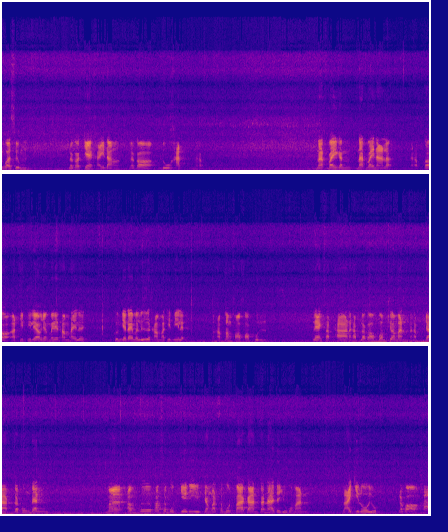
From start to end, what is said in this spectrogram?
รั่วซึม แล้วก็แก้ไขดังแล้วก็ดูคัดนะครับ นัดไว้กันนัดไว้นานแล้วนะครับ ก็อาทิตย์ที่แล้วยังไม่ได้ทำให้เลยเพิ่งจะได้มาลื้อทำอาทิตย์นี้แหละนะครับ ต้องขอขอบคุณแรงศรัทธานะครับ แล้วก็ความเชื่อมั่นนะครับ จากกระทุ่งแบนมาอำเภอพระสมุทรเจดีจังหวัดสมุทรปราการก็น่าจะอยู่ประมาณหลายกิโลอยู่ แล้วก็ค่า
